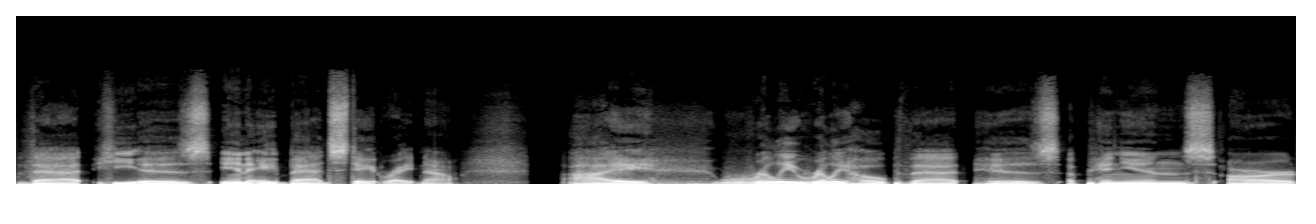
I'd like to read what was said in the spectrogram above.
that he is in a bad state right now. I really, really hope that his opinions are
